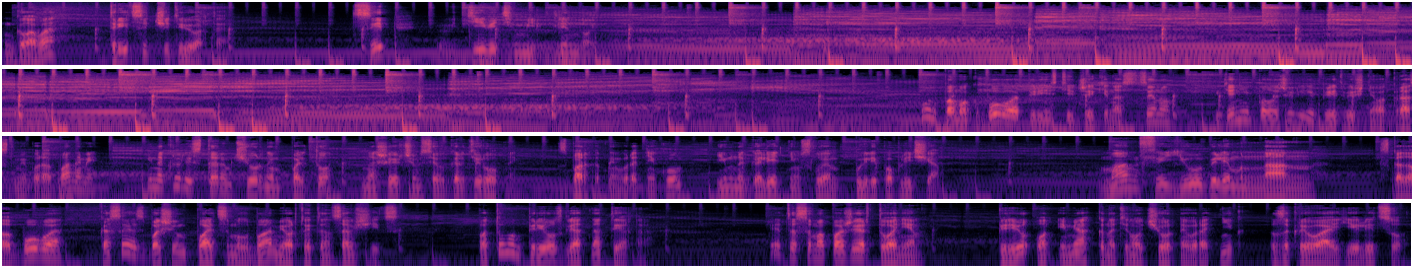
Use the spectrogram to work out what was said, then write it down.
Глава 34. Цепь в 9 миль длиной. Он помог Бова перенести Джеки на сцену, где они положили ее перед вишнево-красными барабанами и накрыли старым черным пальто, нашедшимся в гардеробной, с бархатным воротником и многолетним слоем пыли по плечам. «Манфи юбилем нан», – сказал Бова, касаясь большим пальцем лба мертвой танцовщицы. Потом он перевел взгляд на Тернера. «Это самопожертвование», – перевел он и мягко натянул черный воротник, закрывая ей лицо.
